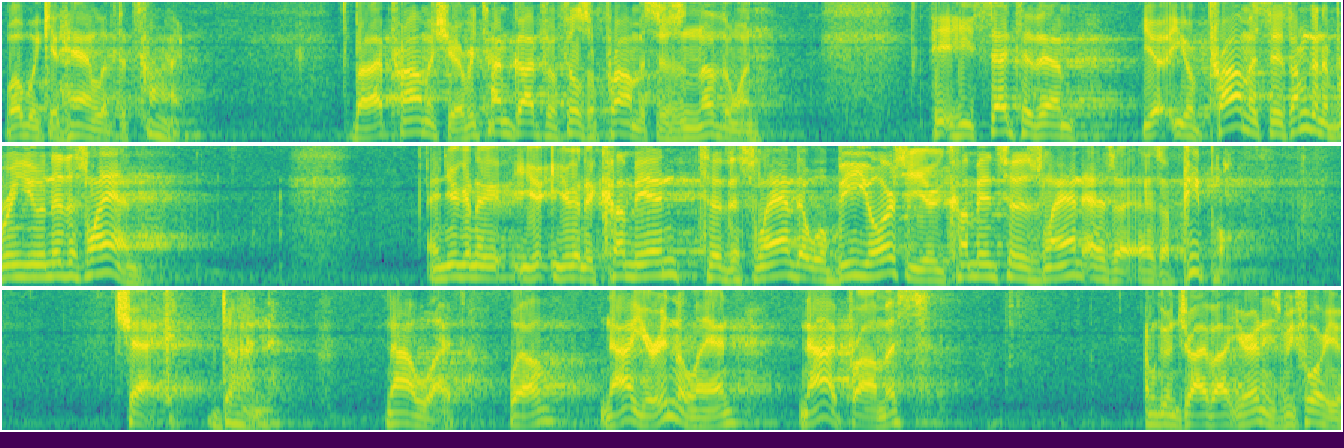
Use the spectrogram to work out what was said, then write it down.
what we can handle at the time. But I promise you, every time God fulfills a promise, there's another one. He, he said to them, your, promise is, I'm going to bring you into this land. And you're going to, you're to come into this land that will be yours, and you're going to come into this land as a, as a people. Check. Done. Now what? Well, now you're in the land. Now I promise I'm going to drive out your enemies before you.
